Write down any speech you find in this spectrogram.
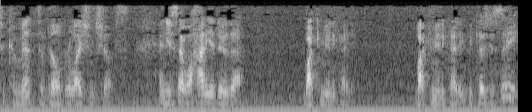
to commit to build relationships. And you say, well, how do you do that? By communicating. By communicating. Because you see,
